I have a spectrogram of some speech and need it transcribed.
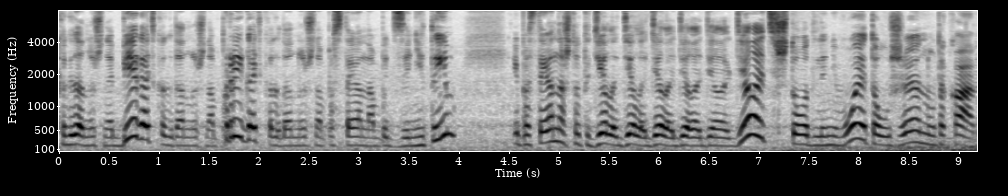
когда нужно бегать, когда нужно прыгать, когда нужно постоянно быть занятым и постоянно что-то делать, делать, делать, делать, делать, делать, что для него это уже, ну, такая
